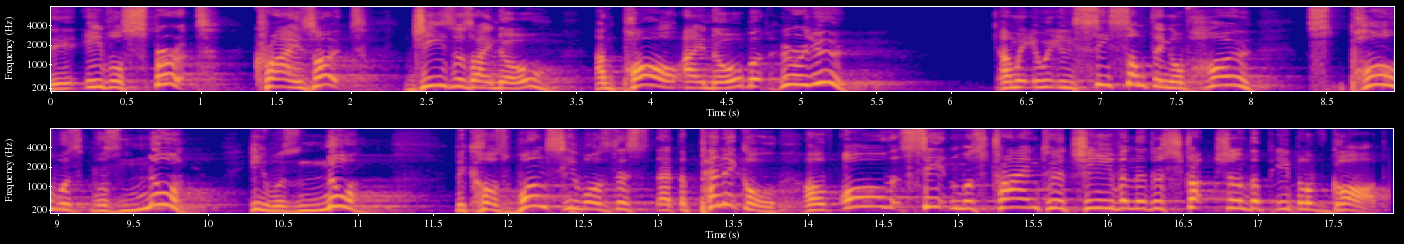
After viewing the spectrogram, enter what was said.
the evil spirit cries out, Jesus I know, and Paul I know, but who are you? And we, we see something of how Paul was, was known. He was known because once he was this, at the pinnacle of all that Satan was trying to achieve in the destruction of the people of God.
